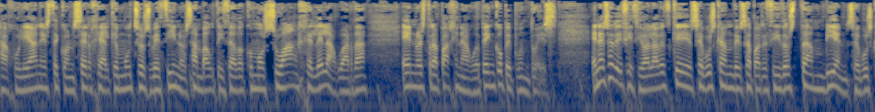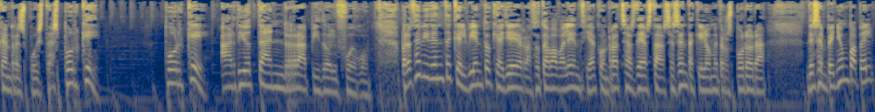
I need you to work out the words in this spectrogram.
a Julián, este conserje al que muchos vecinos han bautizado como su ángel de la guarda, en nuestra página web en cope.es. En ese edificio, a la vez que se buscan desaparecidos, también se buscan respuestas. ¿Por qué? ¿Por qué ardió tan rápido el fuego? Parece evidente que el viento que ayer azotaba Valencia, con rachas de hasta 60 kilómetros por hora, desempeñó un papel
